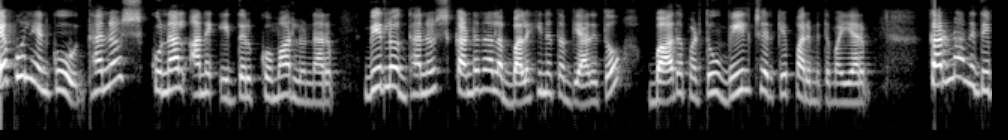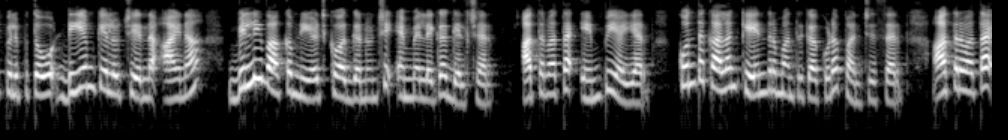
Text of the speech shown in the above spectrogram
నెపోలియన్కు ధనుష్ కునాల్ అనే ఇద్దరు కుమారులున్నారు. వీరిలో ధనుష్ కండరాల బలహీనత వ్యాధితో బాధపడుతూ వీల్ చైర్కే పరిమితమయ్యారు. కరుణానిధి పిలుపుతో డిఎంకేలో చేరిన ఆయన విల్లివాకం నియోజకవర్గం నుంచి ఎమ్మెల్యేగా గెలిచారు. ఆ తర్వాత ఎంపీ అయ్యారు. కొంతకాలం కేంద్ర మంత్రిగా కూడా పనిచేశారు. ఆ తర్వాత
